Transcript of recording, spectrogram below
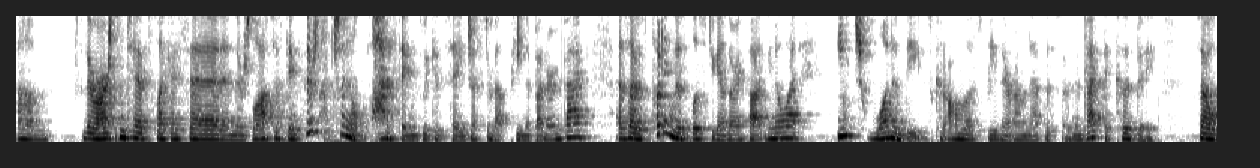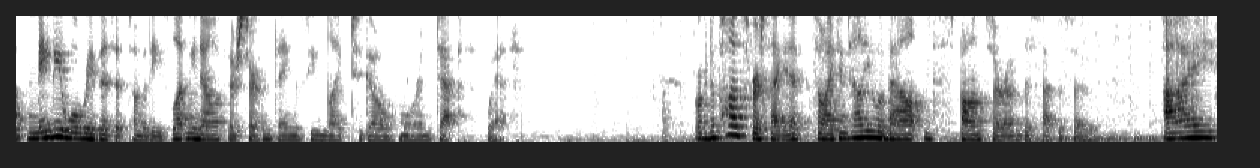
Um, there are some tips, like I said, and there's lots of things. There's actually a lot of things we could say just about peanut butter. In fact, as I was putting this list together, I thought, you know what? Each one of these could almost be their own episode. In fact, they could be. So maybe we'll revisit some of these. Let me know if there's certain things you'd like to go more in depth with. We're going to pause for a second so I can tell you about the sponsor of this episode. I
